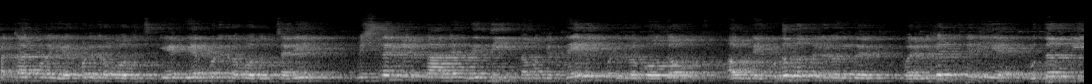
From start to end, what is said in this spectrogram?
பற்றாக்குறை ஏற்படுகிற போது ஏற்படுகிற போதும் சரி மிஷினர்களுக்கான நிதி நமக்கு தேவைப்படுகிற போதும் அவருடைய குடும்பத்தில் இருந்து ஒரு மிகப்பெரிய உதவி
